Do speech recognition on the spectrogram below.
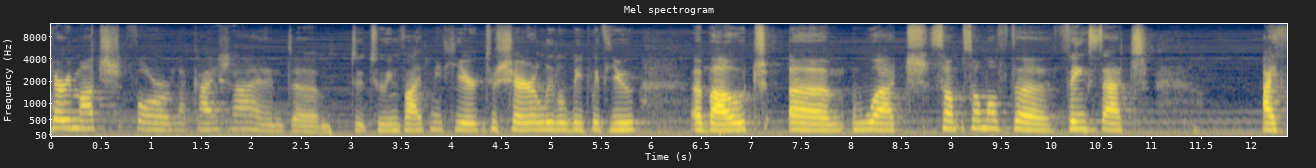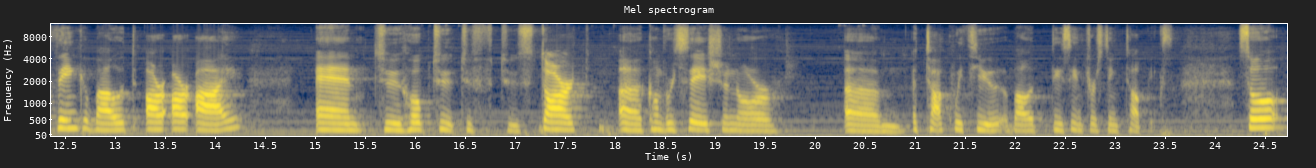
very much for La Caixa and um, to, to, invite me here to share a little bit with you about um, what some, some of the things that I think about RRI and to hope to, to, to start a conversation or um, a talk with you about these interesting topics. So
